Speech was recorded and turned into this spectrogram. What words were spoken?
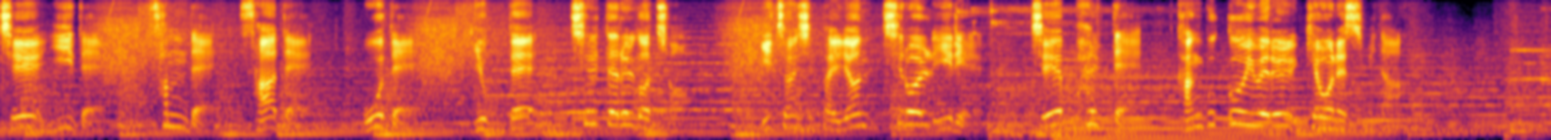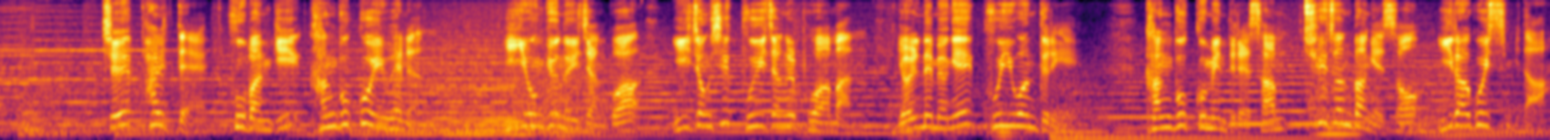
제2대, 3대, 4대, 5대, 6대, 7대를 거쳐 2018년 7월 1일 제8대 강북구 의회를 개원했습니다. 제8대 후반기 강북구 의회는 이용균 의장과 이정식 부의장을 포함한 14명의 구의원들이 강북 구민들의 삶 최전방에서 일하고 있습니다.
